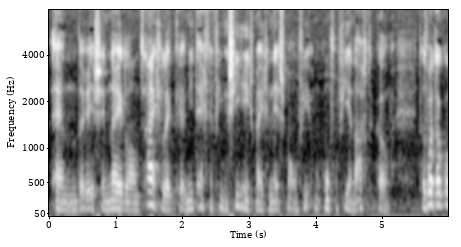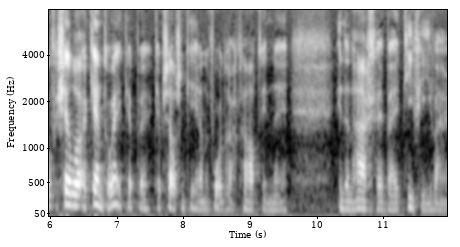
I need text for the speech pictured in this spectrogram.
En er is in Nederland eigenlijk eh, niet echt een financieringsmechanisme om, om van 4 naar 8 te komen. Dat wordt ook officieel wel erkend hoor. Ik heb, eh, ik heb zelfs een keer een voordracht gehad in, eh, in Den Haag bij Kiwi, waar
